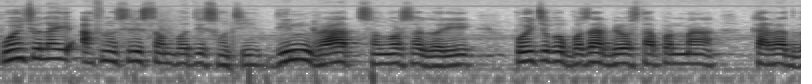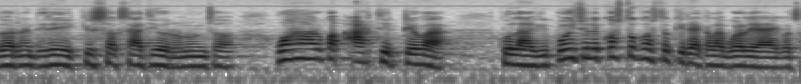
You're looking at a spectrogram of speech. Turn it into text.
पैँचोलाई आफ्नो श्री सम्पत्ति सोची दिनरात सङ्घर्ष गरी पैँचोको बजार व्यवस्थापनमा कार्यरत गर्ने धेरै कृषक साथीहरू हुनुहुन्छ। उहाँहरूको आर्थिक को लागि पैँचोले कस्तो कस्तो क्रियाकलाप गर्दै आएको छ?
